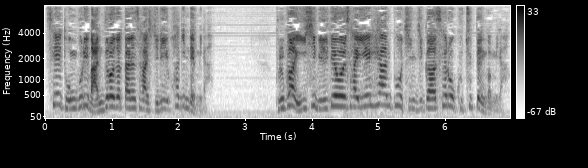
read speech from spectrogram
새 동굴이 만들어졌다는 사실이 확인됩니다. 불과 21개월 사이에 해안포 진지가 새로 구축된 겁니다.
